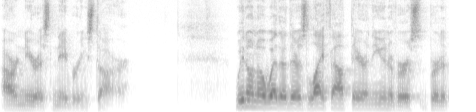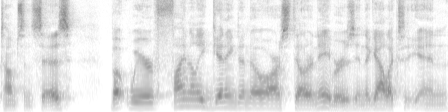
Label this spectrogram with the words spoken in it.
our nearest neighboring star. We don't know whether there's life out there in the universe, Berta Thompson says, but we're finally getting to know our stellar neighbors in the galaxy and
